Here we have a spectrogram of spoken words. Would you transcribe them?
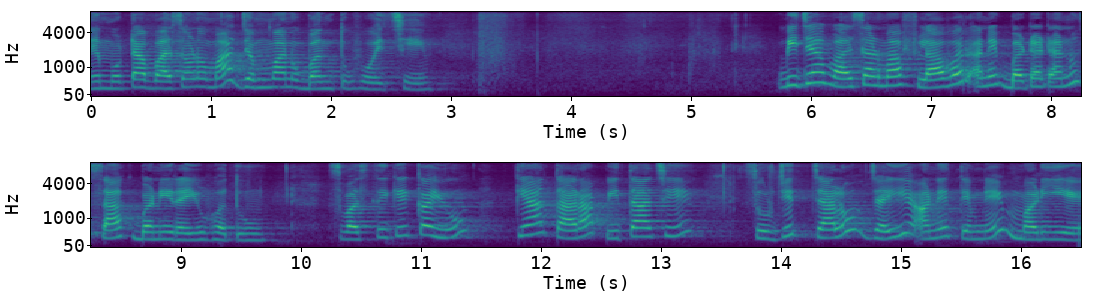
ને મોટા વાસણોમાં જમવાનું બનતું હોય છે. બીજા વાસણમાં ફ્લાવર અને બટાટાનું શાક બની રહ્યું હતું. સ્વસ્તિકે કહ્યું, ત્યાં તારા પિતા છે સુરજીત, ચાલો જઈએ અને તેમને મળીએ.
